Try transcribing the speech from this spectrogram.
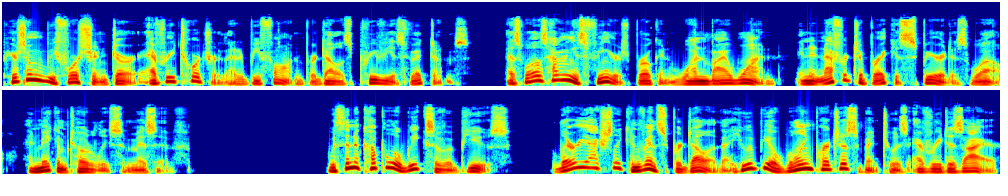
Pearson would be forced to endure every torture that had befallen Berdella's previous victims, as well as having his fingers broken one by one in an effort to break his spirit as well and make him totally submissive. Within a couple of weeks of abuse, Larry actually convinced Berdella that he would be a willing participant to his every desire.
